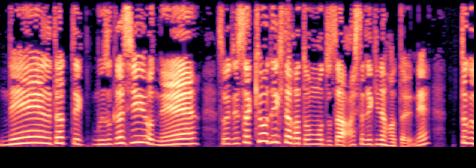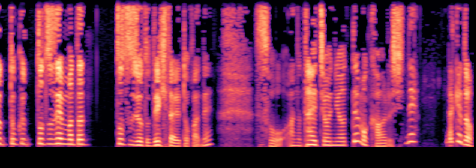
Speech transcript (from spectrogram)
ねえ、歌って難しいよね。それでさ、今日できたかと思うとさ、明日できなかったよね。とく、とく、突然また突如とできたりとかね。そう。あの、体調によっても変わるしね。だけど、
